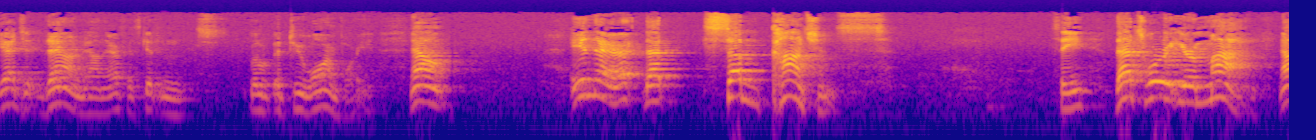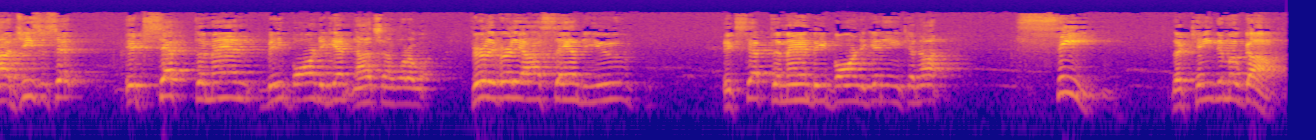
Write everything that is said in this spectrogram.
gadget down down there if it's getting a little bit too warm for you. Now, in there, that subconscious, see, that's where your mind. Now, Jesus said, except the man be born again. Now, that's not what I want. Verily, verily, I say unto you, except the man be born again, he cannot see the kingdom of God.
